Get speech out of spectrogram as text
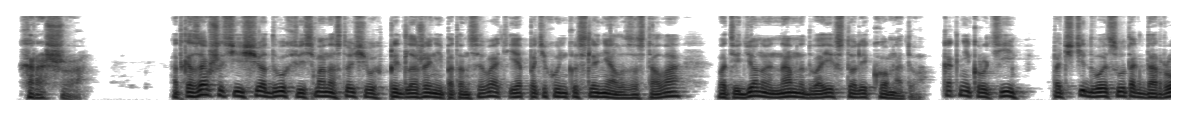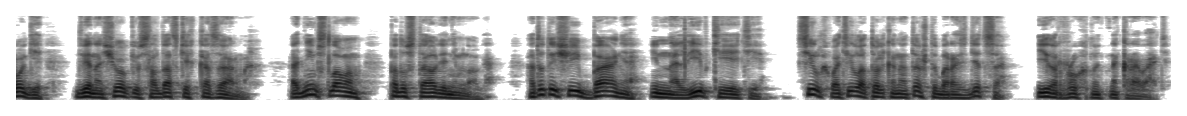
Хорошо. Отказавшись еще от двух весьма настойчивых предложений потанцевать, я потихоньку слинял из-за стола в отведенную нам на двоих столик комнату. Как ни крути, почти двое суток дороги, две ночевки в солдатских казармах. Одним словом, подустал я немного. А тут еще и баня, и наливки эти. Сил хватило только на то, чтобы раздеться и рухнуть на кровать.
